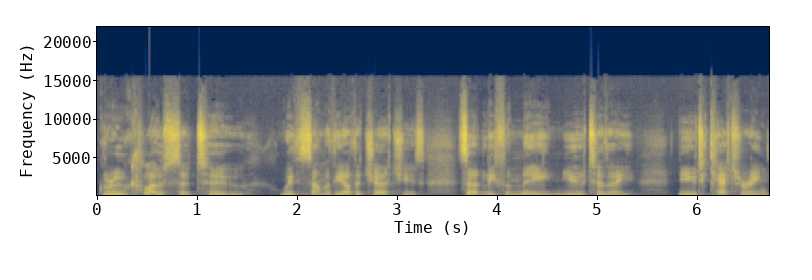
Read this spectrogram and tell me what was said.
grew closer too with some of the other churches. Certainly for me, new to the new to Kettering,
